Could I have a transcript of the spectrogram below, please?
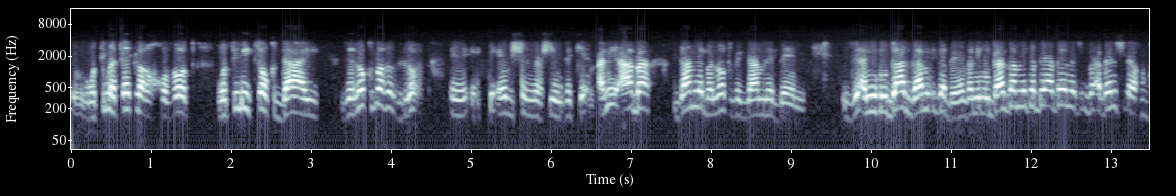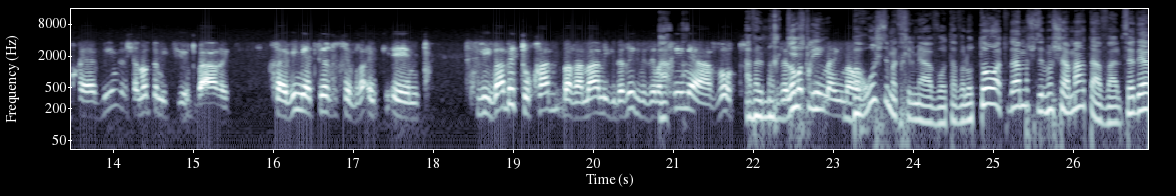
רוצים לצאת לרחובות, רוצים לצעוק די. זה לא כבר, לא כאב של נשים, זה כאב. אני אבא גם לבנות וגם לבן. זה, אני מודאג גם לגביהם, ואני מודאג גם לגבי הבן, הבן שלי. אנחנו חייבים לשנות את המציאות בארץ. חייבים לייצר חברה, אה, אה, סביבה בטוחה ברמה המגדרית, וזה מתחיל מהאבות. אבל זה מרגיש לא לי, מתחיל מהאימהות. ברור שזה מתחיל מהאבות, אבל אותו, אתה יודע מה שזה מה שאמרת, אבל, בסדר?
